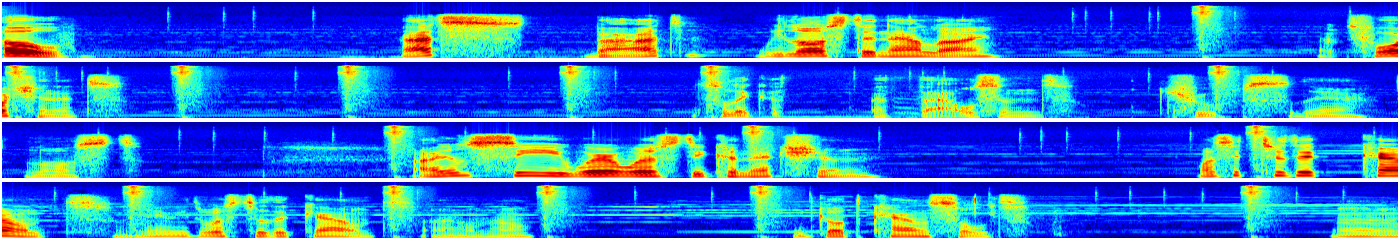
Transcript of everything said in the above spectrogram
Oh, that's bad. We lost an ally. Unfortunate. It's like a, a thousand troops there lost. I don't see where was the connection. Was it to the count? Maybe it was to the count. I don't know. It got cancelled. Hmm.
